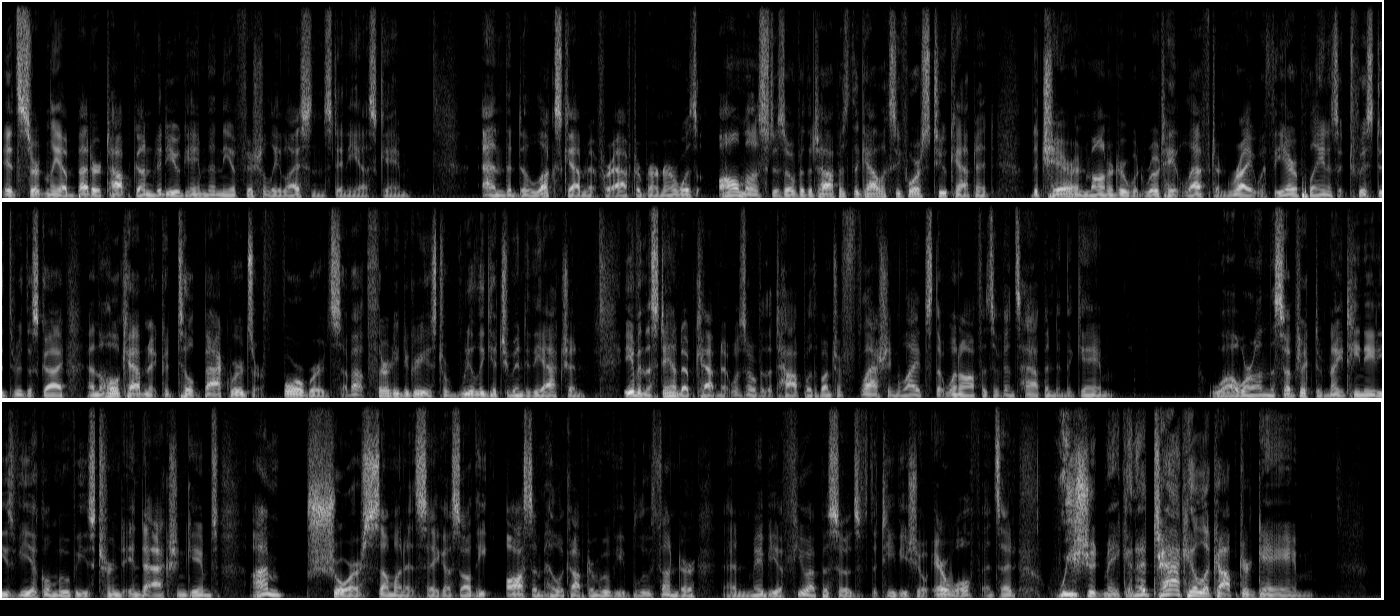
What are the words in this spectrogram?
It's certainly a better Top Gun video game than the officially licensed NES game and the deluxe cabinet for After Burner was almost as over the top as the Galaxy Force 2 cabinet. The chair and monitor would rotate left and right with the airplane as it twisted through the sky, and the whole cabinet could tilt backwards or forwards about 30 degrees to really get you into the action. Even the stand up cabinet was over the top with a bunch of flashing lights that went off as events happened in the game. While we're on the subject of 1980s vehicle movies turned into action games, I'm sure someone at Sega saw the awesome helicopter movie Blue Thunder and maybe a few episodes of the TV show Airwolf and said, We should make an attack helicopter game.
